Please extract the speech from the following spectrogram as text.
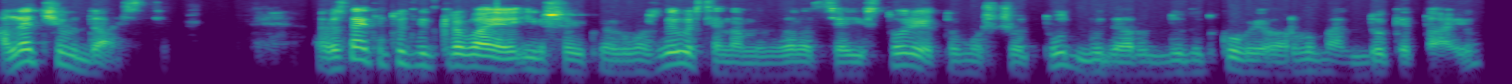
Але чи вдасться? Ви знаєте, тут відкриває вікно можливості нам зараз ця історія, тому що тут буде додатковий аргумент до Китаю,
